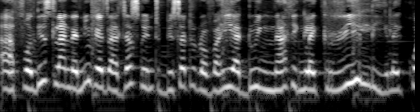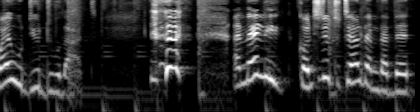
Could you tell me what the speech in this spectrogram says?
uh, for this land and you guys are just going to be settled over here doing nothing? Like, really? Like, why would you do that? and then he continued to tell them that the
